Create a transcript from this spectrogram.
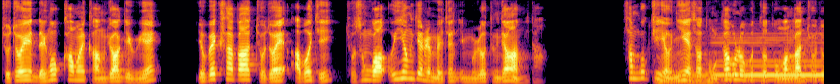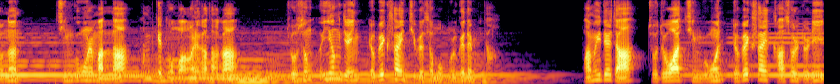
조조의 냉혹함을 강조하기 위해 여백사가 조조의 아버지 조승과 의형제를 맺은 인물로 등장합니다. 삼국지 연의에서 동탁으로부터 도망간 조조는 진궁을 만나 함께 도망을 가다가 조승 의형제인 여백사의 집에서 머물게 됩니다. 밤이 되자 조조와 진궁은 여백사의 가솔들이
